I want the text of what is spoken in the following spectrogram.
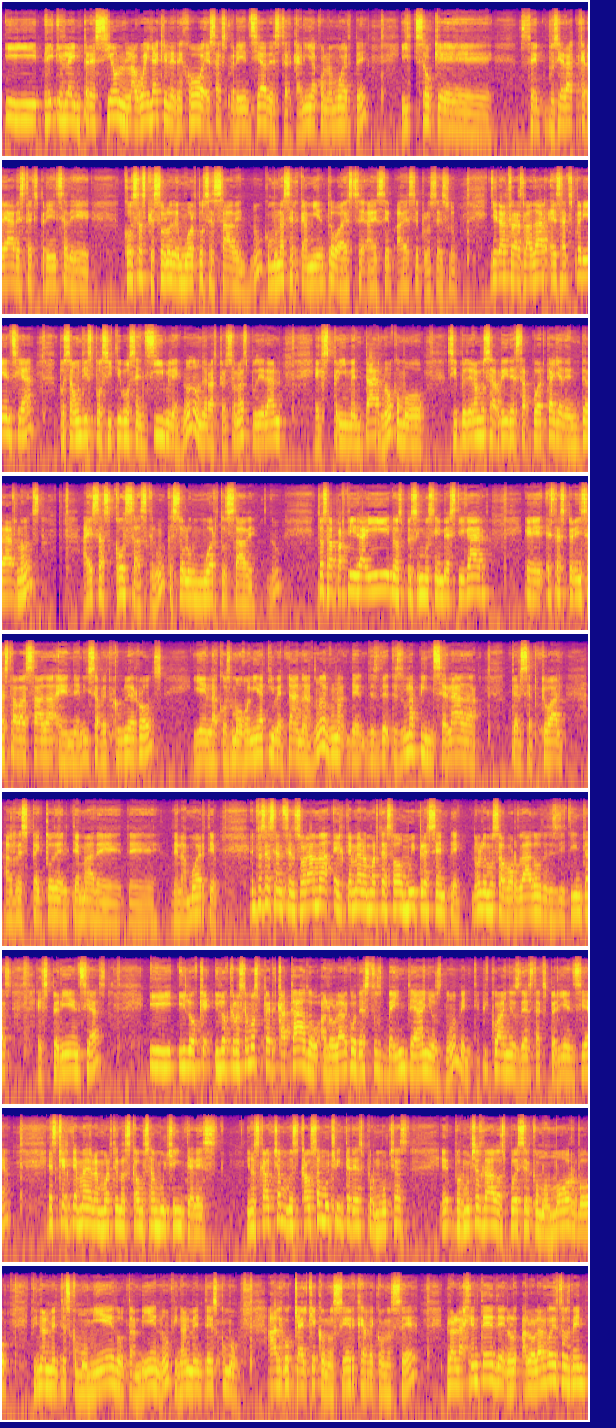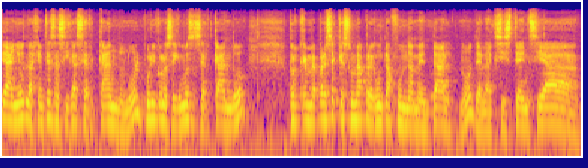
y, la impresión, la huella que le dejó esa experiencia de cercanía con la muerte hizo que se pusiera a crear esta experiencia de cosas que solo de muertos se saben, ¿no? como un acercamiento a ese, a, ese, a ese proceso. Y era trasladar esa experiencia pues, a un dispositivo sensible, ¿no? donde las personas pudieran experimentar, ¿no? como si pudiéramos abrir esta puerta y adentrarnos a esas cosas que, solo un muerto sabe. ¿no? Entonces a partir de ahí nos pusimos a investigar. Eh, esta experiencia está basada en Elizabeth Kubler-Ross y en la cosmogonía tibetana, ¿no? desde, desde, una pincelada perceptual al respecto del tema de, la muerte. Entonces en Sensorama el tema de la muerte ha estado muy presente, ¿no? lo hemos abordado desde distintas experiencias y, lo que, y lo que nos hemos percatado a lo largo de estos 20 años, ¿no? 20 y pico años de esta experiencia, es que el tema de la muerte nos causa mucho interés y nos causa, causa mucho interés por, muchas, eh, por muchos lados. Puede ser como morbo, finalmente es como miedo también, ¿no? Finalmente es como algo que hay que conocer, que reconocer, pero la gente a lo largo de estos 20 años la gente se sigue acercando, ¿no? El público nos seguimos acercando porque me parece que es una pregunta fundamental, ¿no? De la existencia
